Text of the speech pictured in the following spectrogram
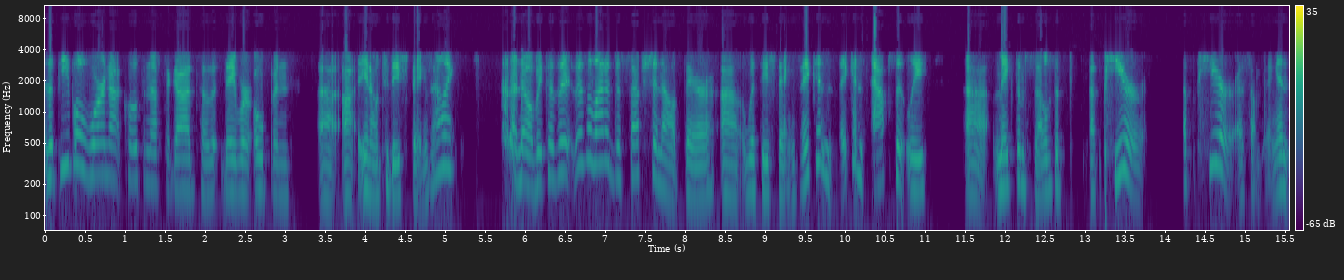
The people were not close enough to God, so that they were open, uh, uh, you know, to these things. I'm like, I don't know, because there, there's a lot of deception out there uh, with these things. They can they can absolutely uh, make themselves appear appear as something. And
